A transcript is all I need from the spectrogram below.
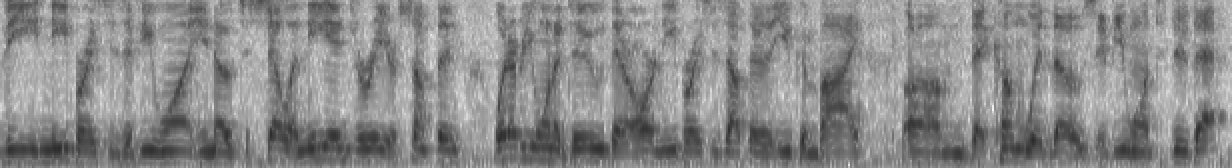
the knee braces if you want, you know, to sell a knee injury or something. Whatever you want to do, there are knee braces out there that you can buy um, that come with those if you want to do that.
